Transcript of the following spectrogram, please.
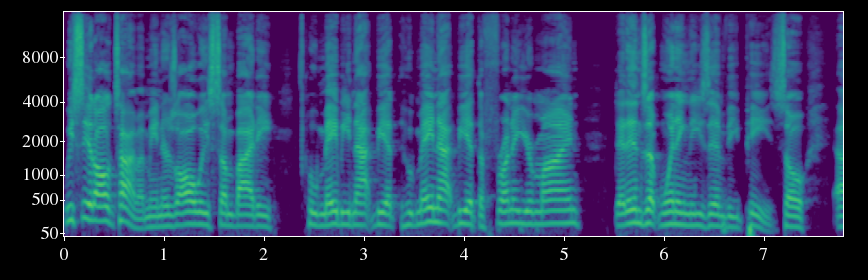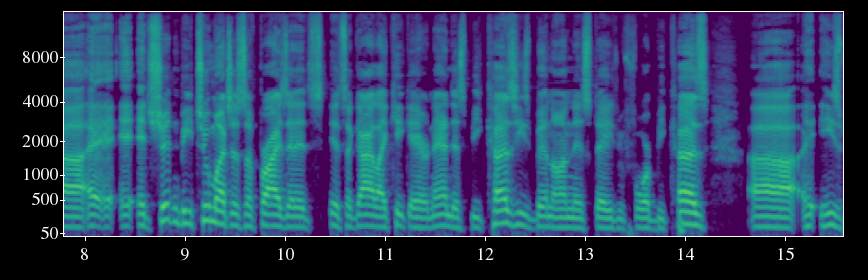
we see it all the time. I mean, there's always somebody who maybe not be at who may not be at the front of your mind that ends up winning these MVPs. So uh, it, it, shouldn't be too much a surprise that it's it's a guy like Kike Hernandez because he's been on this stage before because uh, he's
